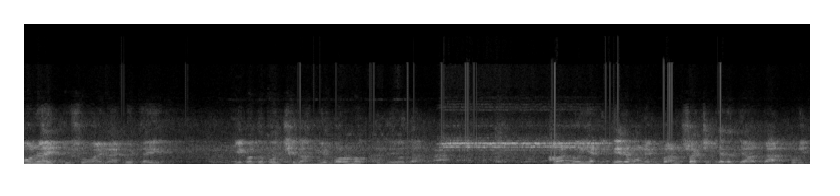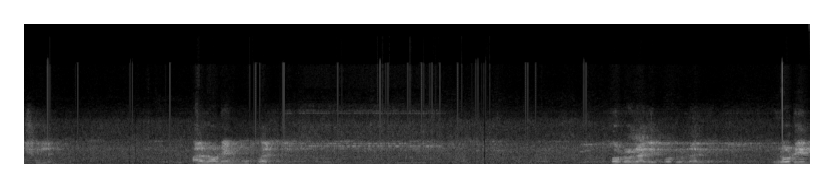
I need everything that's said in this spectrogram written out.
মনে হয় একটু সময় লাগবে, তাই যে কথা বলছিলাম যে মরণোত্তর দেহদান। আমার নৈহাটিতে এরকম অনেক মানুষ আছে যারা দান করেছিলেন। আর অনেক মুখার্জি। ফটো লাগে ফটো লাগে। রডেন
